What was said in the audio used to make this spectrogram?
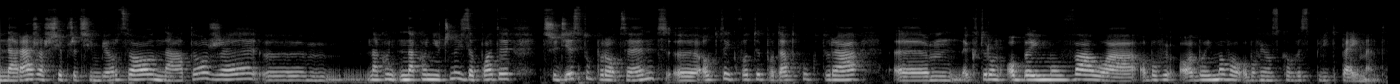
narażasz się przedsiębiorco na to, że na, konieczność zapłaty 30% y, od tej kwoty podatku, która którą obejmowała, obejmował obowiązkowy split payment.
